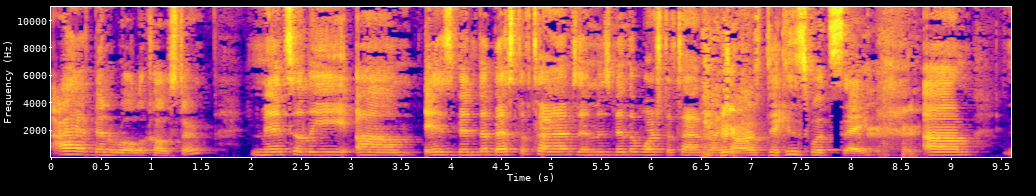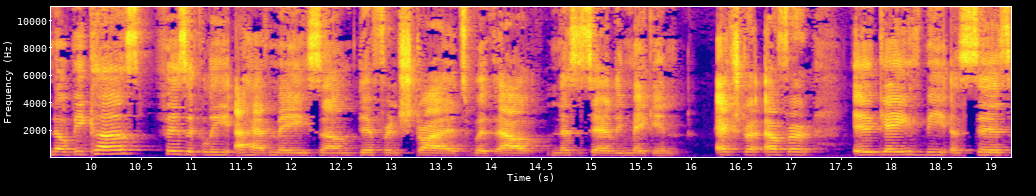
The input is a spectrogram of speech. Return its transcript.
I have been a roller coaster. Mentally, um, it's been the best of times and it's been the worst of times, like Charles Dickens would say. Um, no, because physically I have made some different strides without necessarily making extra effort. It gave me a sense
